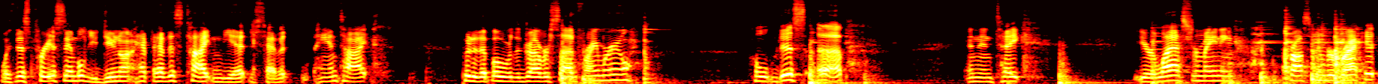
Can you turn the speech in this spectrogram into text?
With this pre-assembled, you do not have to have this tightened yet, just have it hand tight. Put it up over the driver's side frame rail, hold this up, and then take your last remaining cross member bracket,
